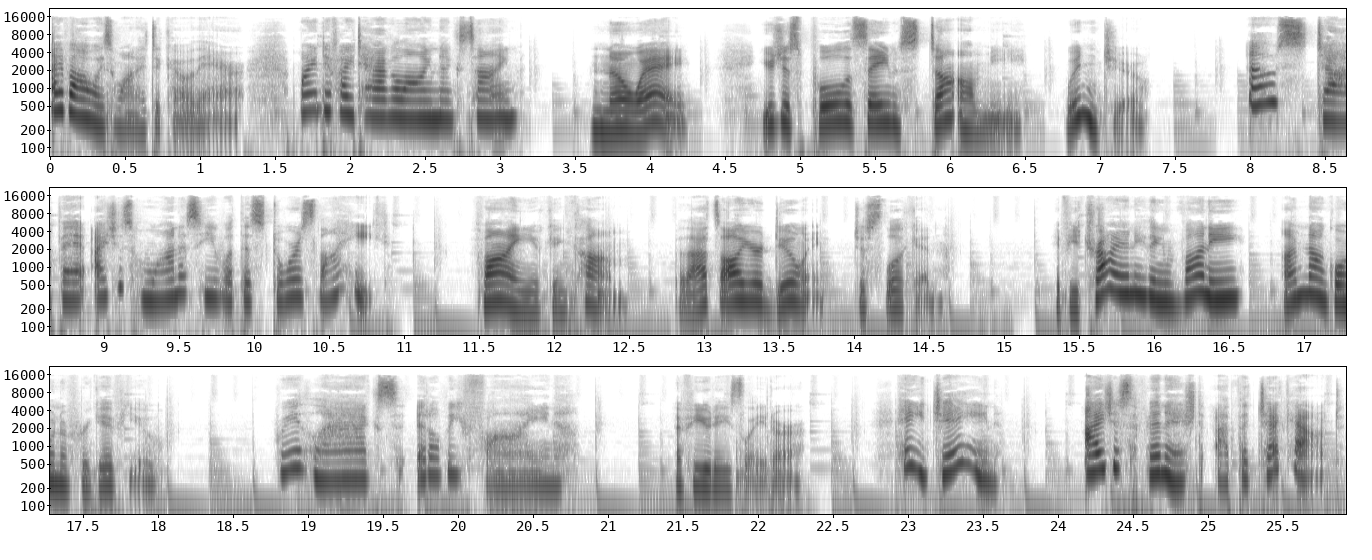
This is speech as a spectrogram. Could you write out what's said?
I've always wanted to go there. Mind if I tag along next time? No way. You just pull the same stunt on me, wouldn't you? Oh, stop it. I just want to see what the store's like. Fine, you can come, but that's all you're doing, just looking. If you try anything funny, I'm not going to forgive you. Relax, it'll be fine. A few days later. Hey, Jane, I just finished at the checkout.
